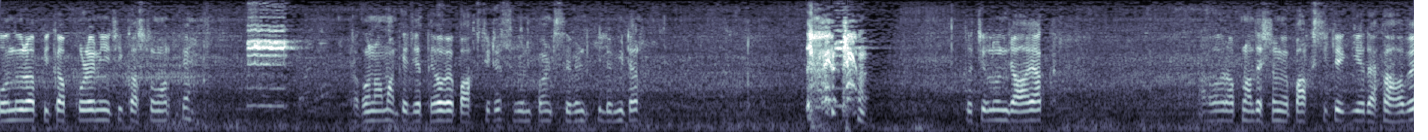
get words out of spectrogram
বন্ধুরা পিক আপ করে নিয়েছি কাস্টমারকে এখন আমাকে যেতে হবে পার্ক স্ট্রিটে সেভেন পয়েন্ট সেভেন কিলোমিটার তো চলুন যাওয়া যাক। আবার আপনাদের সঙ্গে পার্ক স্ট্রিটে গিয়ে দেখা হবে।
